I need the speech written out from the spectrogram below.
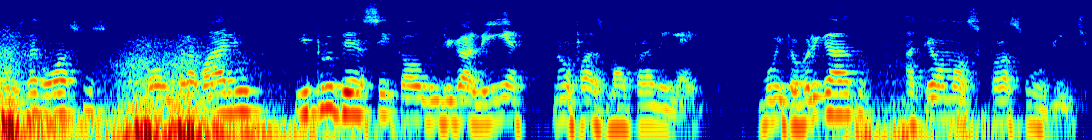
Bons negócios, bom trabalho e prudência e caldo de galinha não faz mal para ninguém. Muito obrigado, até o nosso próximo vídeo.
